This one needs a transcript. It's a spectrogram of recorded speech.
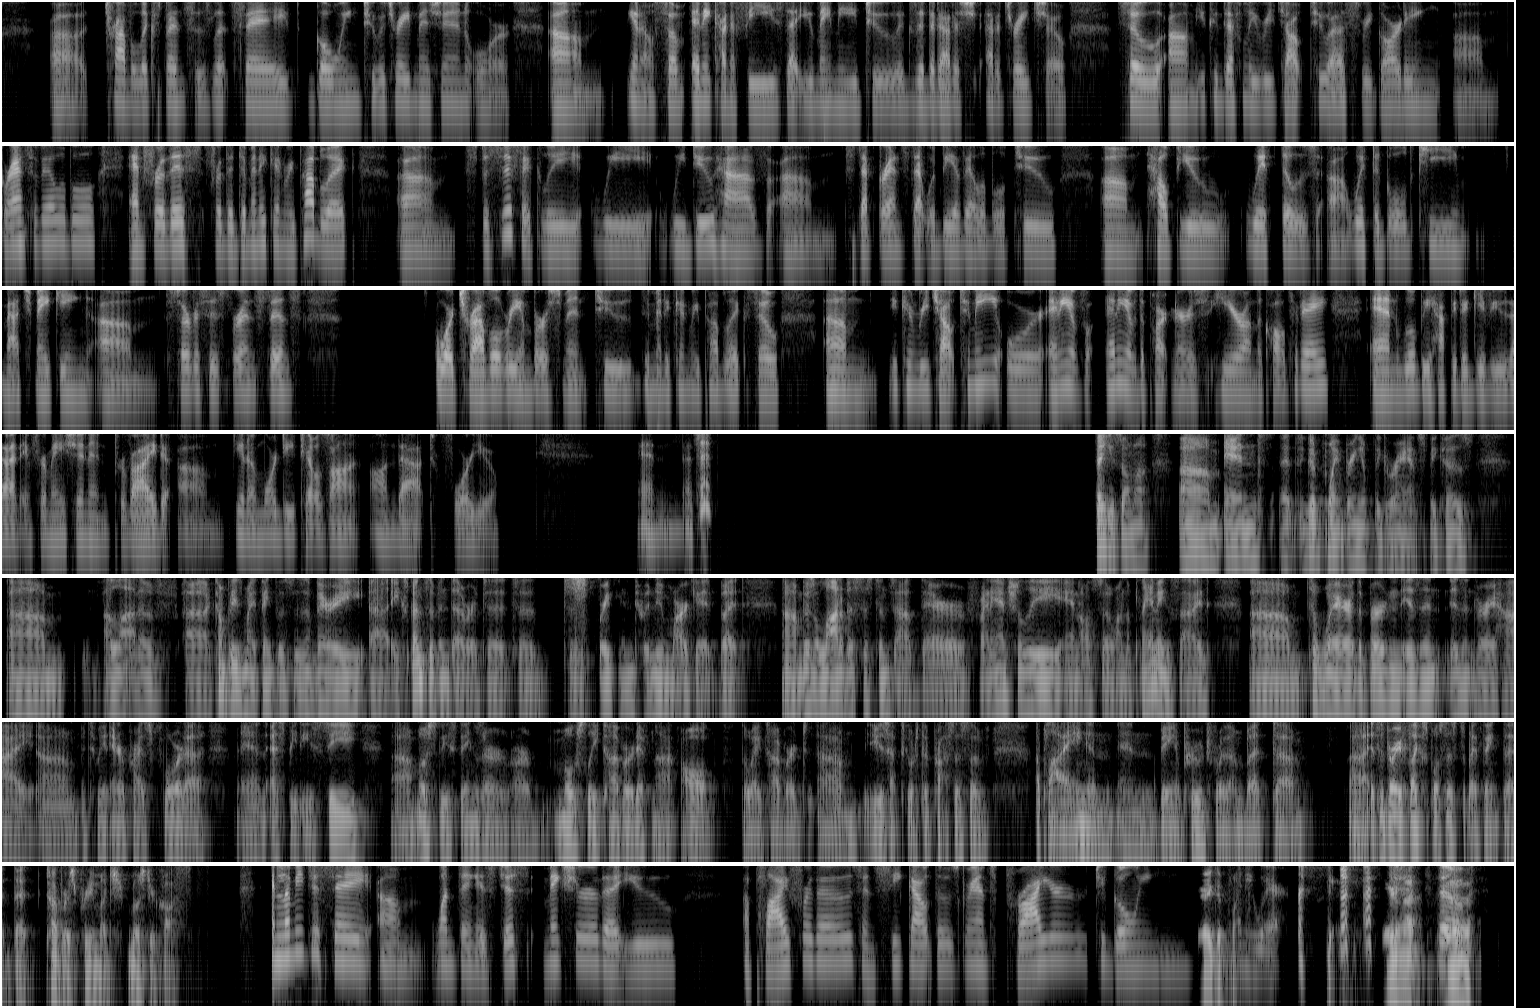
uh, travel expenses, let's say going to a trade mission or um, you know some any kind of fees that you may need to exhibit at a sh- at a trade show. So um, you can definitely reach out to us regarding um, grants available. And for this, for the Dominican Republic, um, specifically, we we do have um, step grants that would be available to um, help you with those uh, with the gold key matchmaking um, services, for instance, or travel reimbursement to Dominican Republic. So um, you can reach out to me or any of any of the partners here on the call today, and we'll be happy to give you that information and provide um, you know more details on on that for you. And that's it. Thank you, Selma. Um, and a good point bringing up the grants because um, a lot of uh, companies might think this is a very uh, expensive endeavor to to to break into a new market, but um, there's a lot of assistance out there financially and also on the planning side um, to where the burden isn't isn't very high um, between Enterprise Florida and SBDC. Uh, most of these things are are mostly covered, if not all the way covered. Um, you just have to go through the process of applying and and being approved for them, but um, uh, it's a very flexible system. I think that that covers pretty much most of your costs. And let me just say, um, one thing is just make sure that you apply for those and seek out those grants prior to going Very good point. anywhere. Yes, they're not So, uh,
